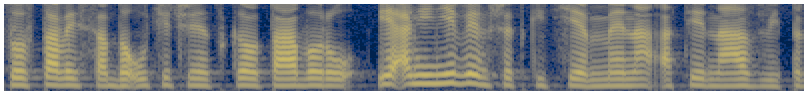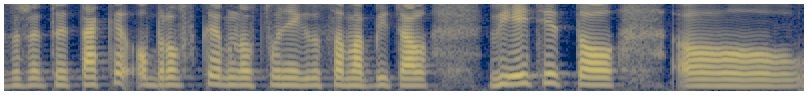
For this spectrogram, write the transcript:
dostali sa do utečeneckého táboru. Ja ani neviem všetky tie mena a tie názvy, pretože to je také obrovské množstvo. Niekto sa ma pýtal, viete to, uh,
